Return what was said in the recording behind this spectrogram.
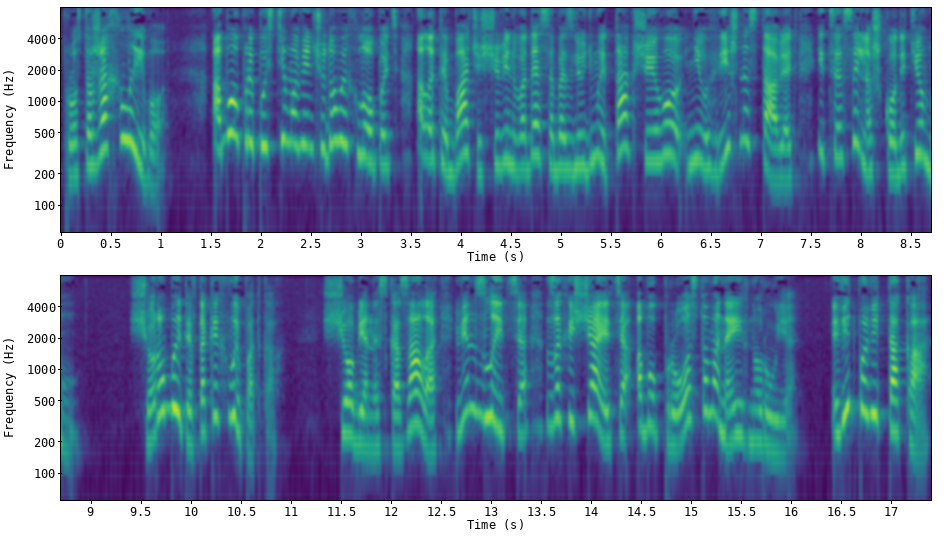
просто жахливо. Або, припустімо, він чудовий хлопець, але ти бачиш, що він веде себе з людьми так, що його ні в гріш не ставлять, і це сильно шкодить йому. Що робити в таких випадках? Що б я не сказала, він злиться, захищається або просто мене ігнорує. Відповідь така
